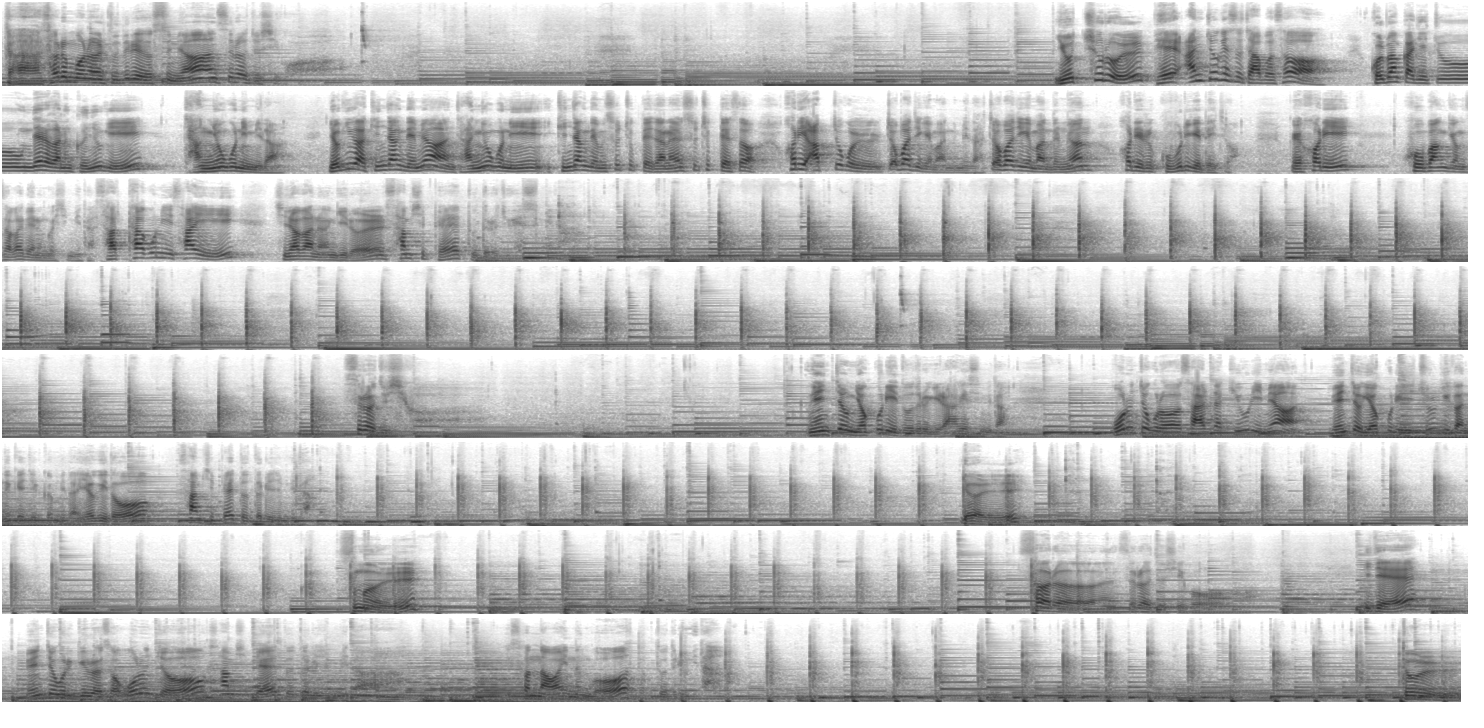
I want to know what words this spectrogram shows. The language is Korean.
자, 서른 번을 두드려줬으면 쓸어주시고. 요추를 배 안쪽에서 잡아서 골반까지 쭉 내려가는 근육이 장요근입니다. 여기가 긴장되면 장요근이 긴장되면 수축되잖아요. 수축돼서 허리 앞쪽을 좁아지게 만듭니다. 좁아지게 만들면 허리를 구부리게 되죠. 허리 후방경사가 되는 것입니다. 사타구니 사이 지나가는 길을 30회 두드려 주겠습니다. 쓸어주시고 왼쪽 옆구리 두드리기를 하겠습니다. 오른쪽으로 살짝 기울이면 왼쪽 옆구리 줄기가 느껴질 겁니다. 여기도 30회 두드려줍니다. 열 스물 서른 쓸어주시고 이제 왼쪽으로 기울여서 오른쪽 30회 두드려줍니다. 선 나와 있는 곳 두드립니다. 둘, 둘.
